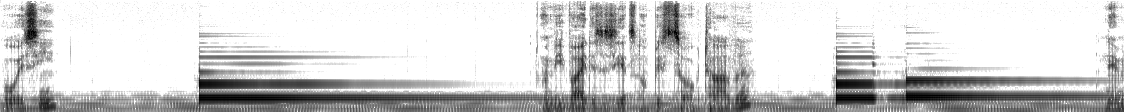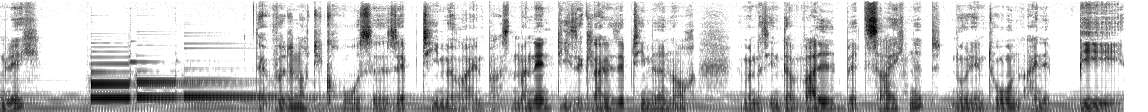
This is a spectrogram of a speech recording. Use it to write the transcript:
Wo ist sie? Und wie weit ist es jetzt noch bis zur Oktave? Nämlich, da würde noch die große Septime reinpassen. Man nennt diese kleine Septime dann auch, wenn man das Intervall bezeichnet, nur den Ton, eine B,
